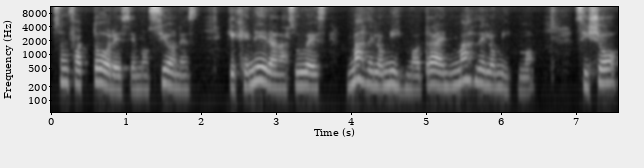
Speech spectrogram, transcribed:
son factores, emociones que generan a su vez más de lo mismo, traen más de lo mismo. Si yo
